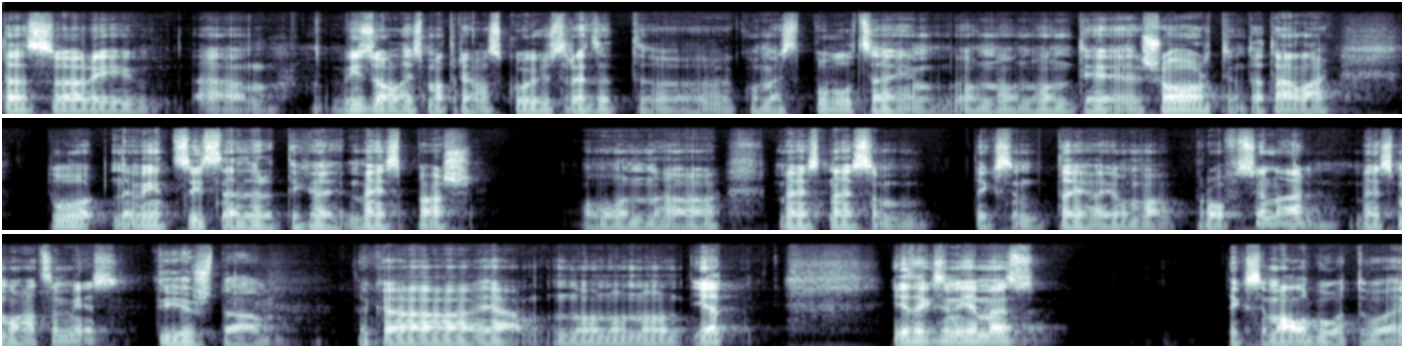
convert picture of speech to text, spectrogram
tas arī um, vizuālais materiāls, ko jūs redzat, uh, ko mēs publicējam, un, un, un tie šorti un tā tālāk, to neviens cits nedara, tikai mēs paši. Un, uh, mēs neesam teiksim, tajā jomā profesionāļi, mēs mācāmies. Tieši tā. Tā kā, jā, nu, nu, nu, ja, ja, teiksim, ja mēs teiksim, algotu vai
